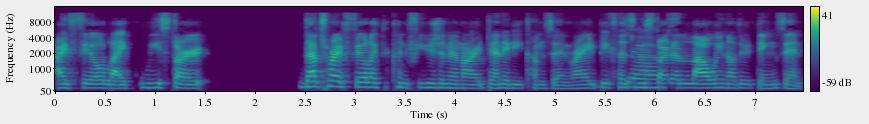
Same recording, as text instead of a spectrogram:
I feel like we start that's where I feel like the confusion in our identity comes in, right? Because yes. we start allowing other things in.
